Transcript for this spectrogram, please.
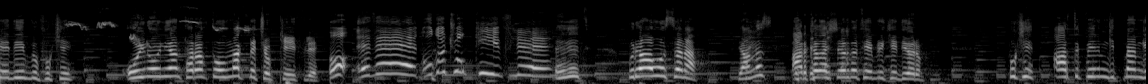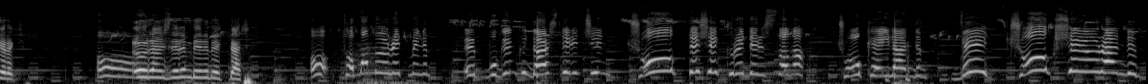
Şey diyeyim mi Puki? Oyun oynayan tarafta olmak da çok keyifli. O evet o da çok keyifli. Evet. Bravo sana. Yalnız arkadaşları da tebrik ediyorum. Puki artık benim gitmem gerek. Aa, Öğrencilerim beni bekler. aa, tamam öğretmenim. E, bugünkü dersler için çok teşekkür ederiz sana. Çok eğlendim ve çok şey öğrendim.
